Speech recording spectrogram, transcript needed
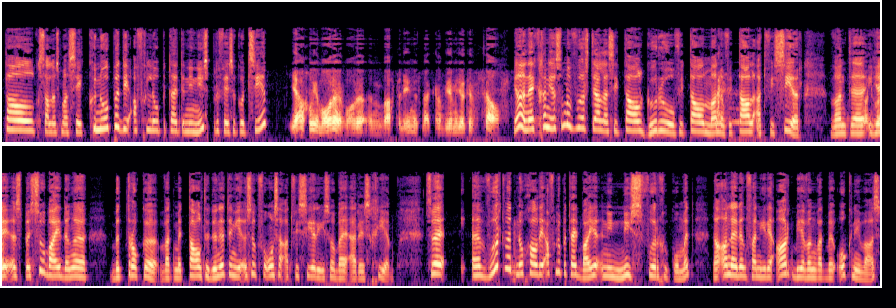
taal, sal ons maar sê, knope die afgelope tyd in die nuus, professor Kotse. Ja, goeiemôre. Môre in Wagtelien is lekker om weer met jou te gesels. Ja, en ek gaan jou sommer voorstel as die taalguru of die taalman of die taaladviseur, want uh, jy is by so baie dinge betrokke wat met taal te doen het en jy is ook vir ons 'n adviseur hierso by RSG. So 'n woord wat nogal die afgelope tyd baie in die nuus voorgekom het, na aanleiding van hierdie aardbewing wat by Okni was,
